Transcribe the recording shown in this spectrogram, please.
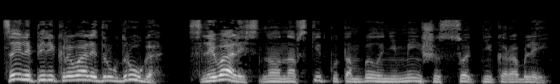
Цели перекрывали друг друга, сливались, но навскидку там было не меньше сотни кораблей.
